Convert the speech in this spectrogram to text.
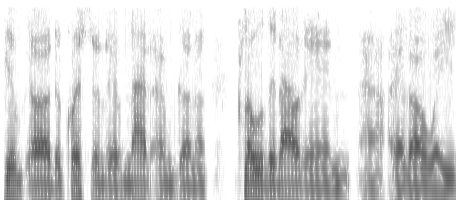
give uh, the question. If not, I'm gonna close it out. And uh, as always,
